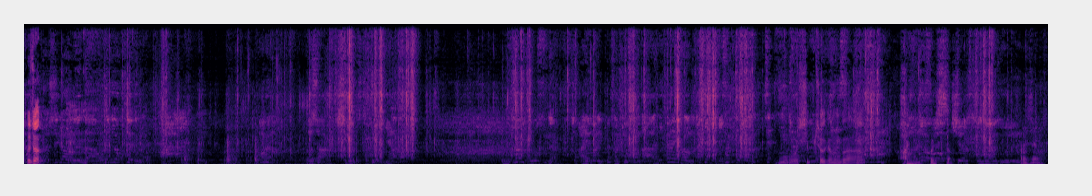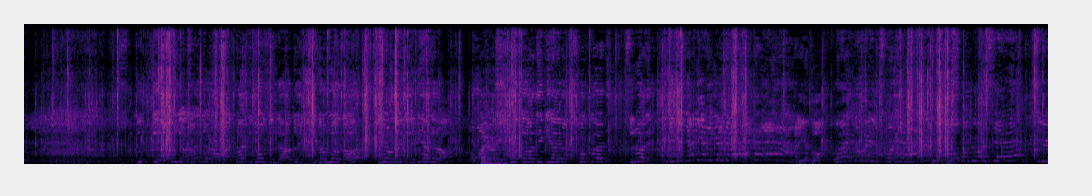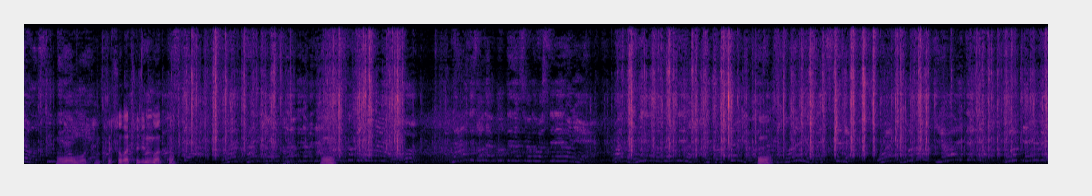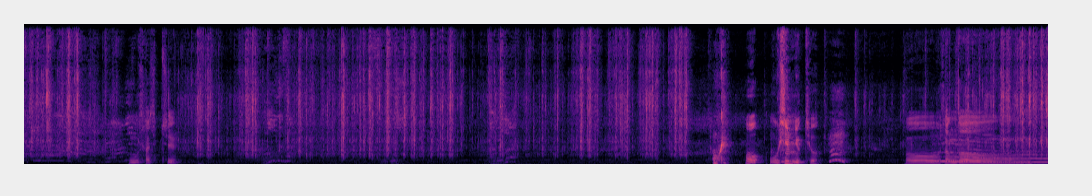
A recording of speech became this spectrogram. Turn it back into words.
도전! 오, 10초 경과. 아니 벌써? 잠시만 오, 뭐, 좀 벌써 맞춰주는 것 같다? 오, 오. 오, 47. 오케이 어, 56초. 오, 성공.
